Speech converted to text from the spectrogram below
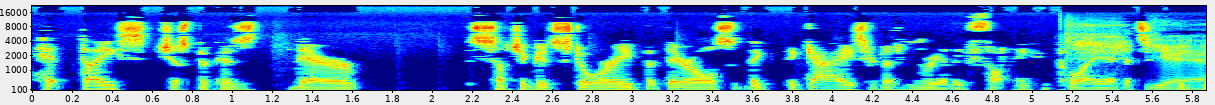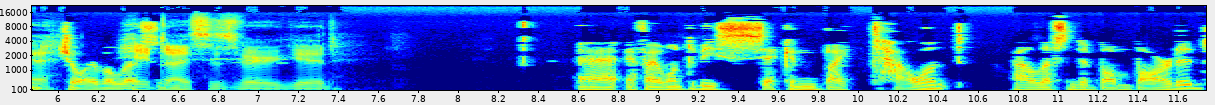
Hit dice, just because they're such a good story, but they're also the, the guys are just really funny who play it. It's yeah. an enjoyable Hit listen. Dice is very good. Uh, if I want to be sickened by talent, I'll listen to Bombarded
